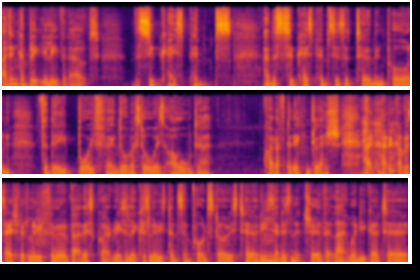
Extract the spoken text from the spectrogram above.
I didn't completely leave it out. The suitcase pimps. And the suitcase pimps is a term in porn for the boyfriend, almost always older, quite often English. I had a conversation with Louis Theroux about this quite recently because Louis done some porn stories too. And he mm. said, Isn't it true that, like, when you go to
